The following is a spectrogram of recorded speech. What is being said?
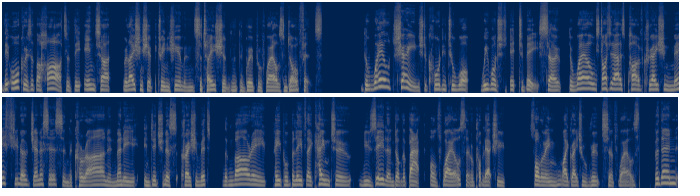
the orca is at the heart of the interrelationship between human and cetacean, the, group of whales and dolphins. The whale changed according to what we wanted it to be. So the whale started out as part of creation myth, you know, Genesis and the Quran and many indigenous creation myths. The Maori people believe they came to New Zealand on the back of whales. They were probably actually following migratory routes of whales. But then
